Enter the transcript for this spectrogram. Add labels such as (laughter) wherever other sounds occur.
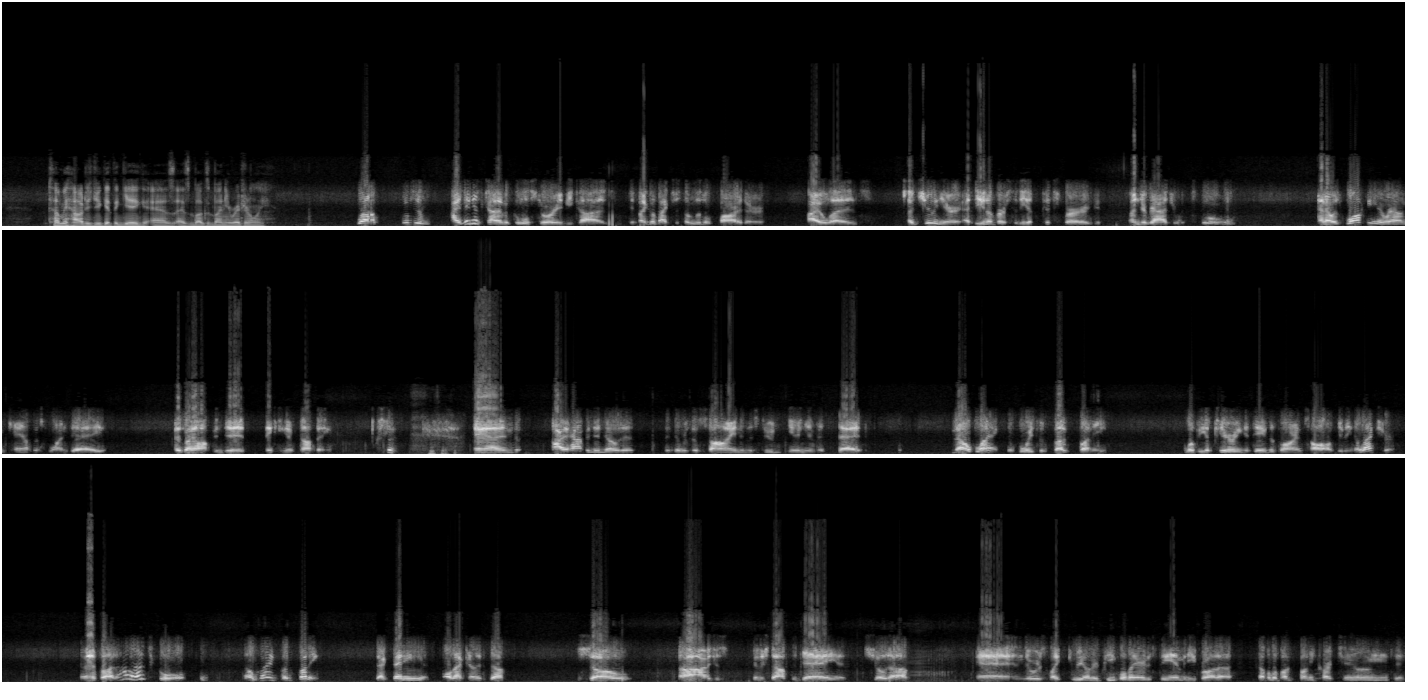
Tell me, how did you get the gig as, as Bugs Bunny originally? Well, this is, I think it's kind of a cool story because if I go back just a little farther, I was a junior at the University of Pittsburgh undergraduate school. And I was walking around campus one day, as I often did, thinking of nothing. (laughs) and I happened to notice that there was a sign in the student union that said, Mel Blanc, the voice of Bugs Bunny, will be appearing at David Lawrence Hall giving a lecture. And I thought, oh, that's cool. Blanc, Bugs Bunny, Jack Benny, all that kind of stuff. So uh, I just finished out the day and showed up, and there was like 300 people there to see him, and he brought a couple of Bunny cartoons and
